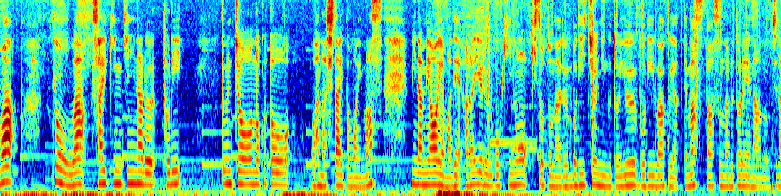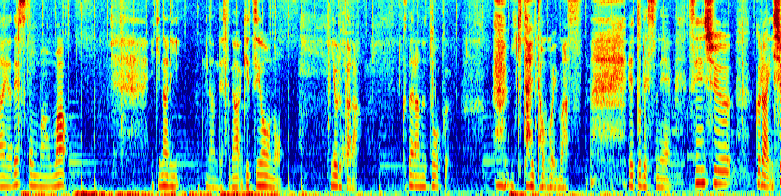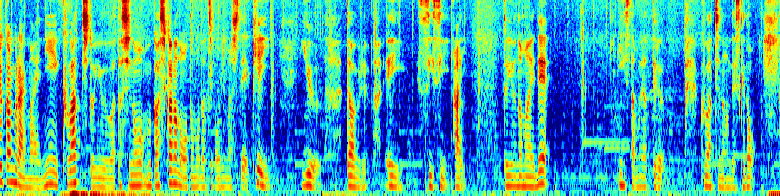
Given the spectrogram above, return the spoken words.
んは今日は最近気になる鳥文鳥のことをお話したいと思います。南青山であらゆる動きの基礎となるボディチューニングというボディワークやってます。パーソナルトレーナーの内田彩です。こんばんは。いきなりなんですが月曜の夜からくだらぬトーク いきたいと思います。えっとですね先週ぐらい1週間ぐらい前にクワッチという私の昔からのお友達がおりまして KUWACCI という名前でインスタもやってるクワッチなんですけど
